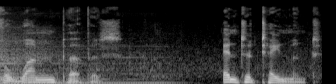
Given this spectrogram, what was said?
for one purpose entertainment.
